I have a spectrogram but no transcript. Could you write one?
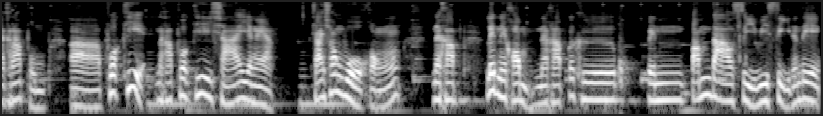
นะครับผมอ่าพวกที่นะครับพวกที่ใช้ยังไงอะใช้ช่องโหว่ของนะครับเล่นในคอมนะครับก็คือ เป็นปั๊มดาว 4v4 นั่นเอง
